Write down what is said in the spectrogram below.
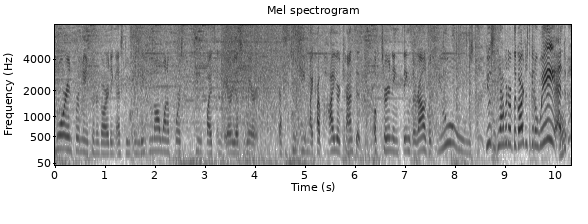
more information regarding S2G. They do not want to force team fights in areas where S2G might have higher chances of turning things around. But Yumes uses the Avatar of the Guardians to get away, and oh.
